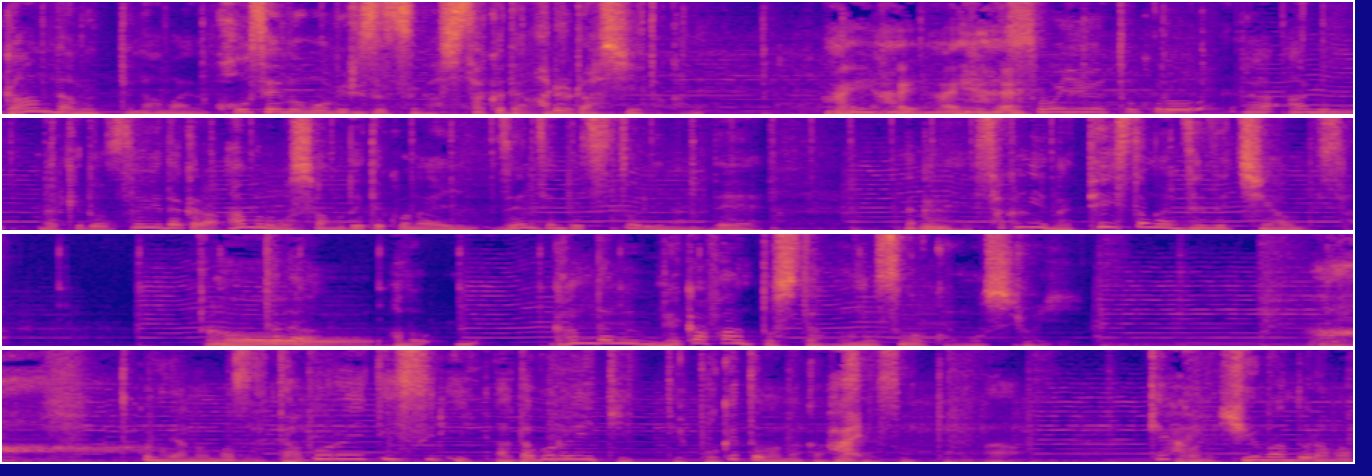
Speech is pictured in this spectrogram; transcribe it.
ガンダムって名前の高性能モビルスーツが試作であるらしいとかね。はいはいはいはい。そういうところがあるんだけどそういうだからアムロもシャアも出てこない全然別ストーリーなんでなんかね、作品のテイストが全然違うんですよ。おただーあのガンダムメカファンとしてはものすごく面白い。あ特にあのまず0083あ0080っていうポケットの中の戦争っていうのが、結構ね、はいヒューマンドラマっ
